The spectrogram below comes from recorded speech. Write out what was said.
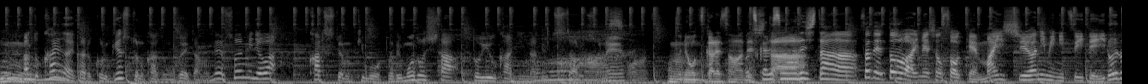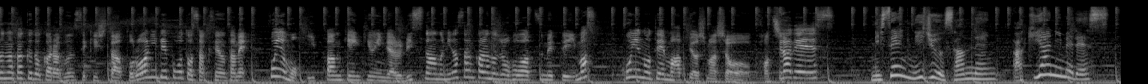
うん。あと海外から来るゲストの数も増えたのでそういう意味ではかつての規模を取り戻したという感じになりつつあるんですよね。本当にお疲れ様おでした、疲れ様でした。さてトロアニメーション総研毎週アニメについていろいろな角度から分析したトロアニレポート作成のため今夜も一般研究員であるリスナーの皆さんからの情報を集めています。今夜のテーマ発表しましょう。こちらです2023年秋アニメです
